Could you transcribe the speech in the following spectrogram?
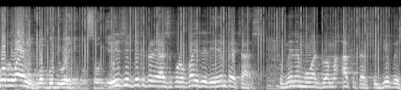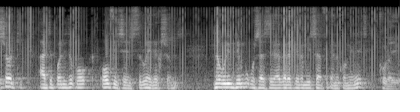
Bobby wine What Bobby wine was this victory has provided the impetus mm. to many more drama actors to give a shot at political offices through elections nawulidde mbukusasira agalagera mu east african community kolayo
